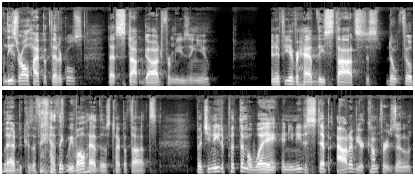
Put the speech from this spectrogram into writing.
And these are all hypotheticals that stop God from using you. And if you ever have these thoughts, just don't feel bad because I think, I think we've all had those type of thoughts. But you need to put them away and you need to step out of your comfort zone.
